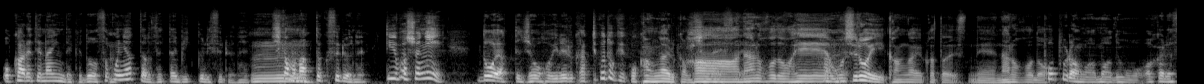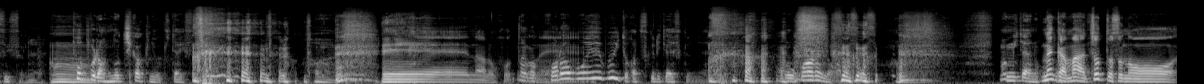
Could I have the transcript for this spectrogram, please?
置かれてないんだけどそこにあったら絶対びっくりするよね、うん。しかも納得するよね。っていう場所にどうやって情報を入れるかってことを結構考えるかもしれはあないですね。なるほど。へえ、はい。面白い考え方ですね。なるほど。ポプランはまあでも分かりやすいですよね、うん。ポプランの近くに置きたいですね。なるほど、はい。へえなるほど、ね、なんかコラボ AV とか作りたいですけどね。怒られるのかな、うん。まあ、みたいななんかまあちょっとその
